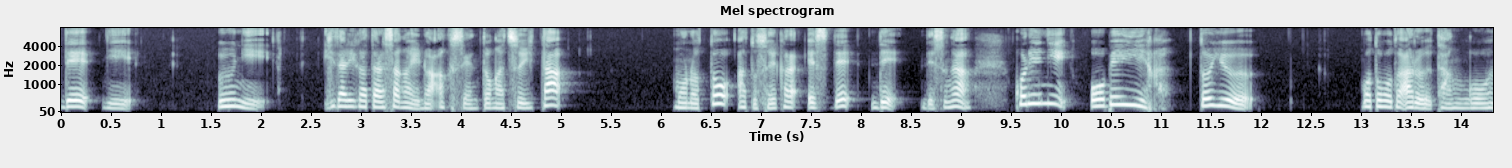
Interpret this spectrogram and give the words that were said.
でに、うに、左肩下がりのアクセントがついたものと、あとそれから S で、でですが、これにオベイーハというもともとある単語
